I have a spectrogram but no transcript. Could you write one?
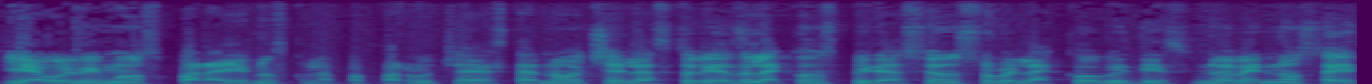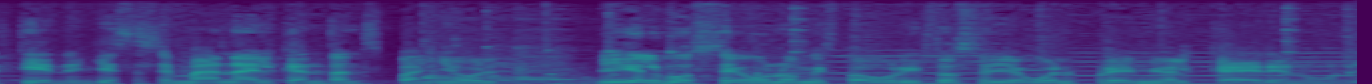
Ya volvimos para irnos con la paparrucha de esta noche. Las teorías de la conspiración sobre la COVID-19 no se detienen y esta semana el cantante español Miguel Bosé, uno de mis favoritos, se llevó el premio al caer en una.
